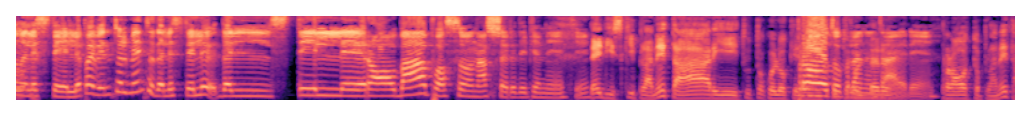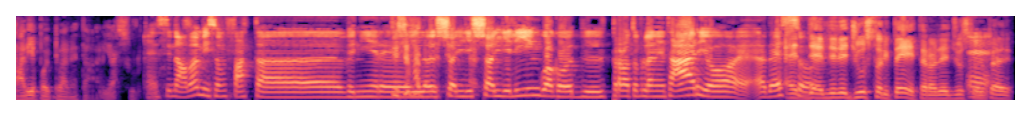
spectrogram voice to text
nebulose- nelle stelle, poi eventualmente dalle stelle, dalle stelle roba possono nascere dei pianeti. dai dischi planetari, tutto quello che tutto quel Protoplanetari. protoplanetari e poi planetari, Eh assolutamente. sì, no, ma mi sono fatta venire lo fatta- sciogli, sciogli lingua con il protoplanetario adesso... Ed è, ed è giusto ripetere, ed è giusto Eh. ripetere.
